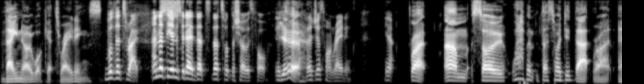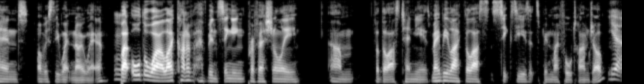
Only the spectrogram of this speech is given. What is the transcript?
they know what gets ratings. Well, that's right. And at the end of the day, that's that's what the show is for. It's, Yeah. they just want ratings. Yeah. Right. Um. So what happened? That, so I did that, right, and obviously went nowhere. But all the while, I kind of have been singing professionally, um, for the last ten years. Maybe like the last six years, it's been my full time job. Yeah.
